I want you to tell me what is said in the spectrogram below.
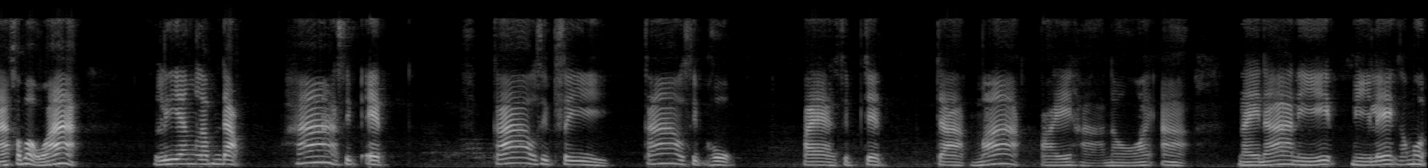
นะเขาบอกว่า เรียงลำดับ51 94 96 87จากมากไปหาน้อยอ่าในหน้านี้มีเลขทั้งหมด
